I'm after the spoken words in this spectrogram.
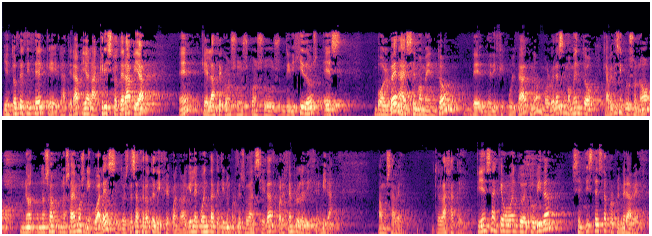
y entonces dice él que la terapia, la cristoterapia, ¿eh? que él hace con sus, con sus dirigidos, es volver a ese momento de, dificultad, ¿no? Volver a ese momento que a veces incluso no, no, no, sabemos ni cuál es. Entonces este sacerdote dice, cuando alguien le cuenta que tiene un proceso de ansiedad, por ejemplo, le dice, mira, vamos a ver, relájate, piensa en qué momento de tu vida sentiste esto por primera vez.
